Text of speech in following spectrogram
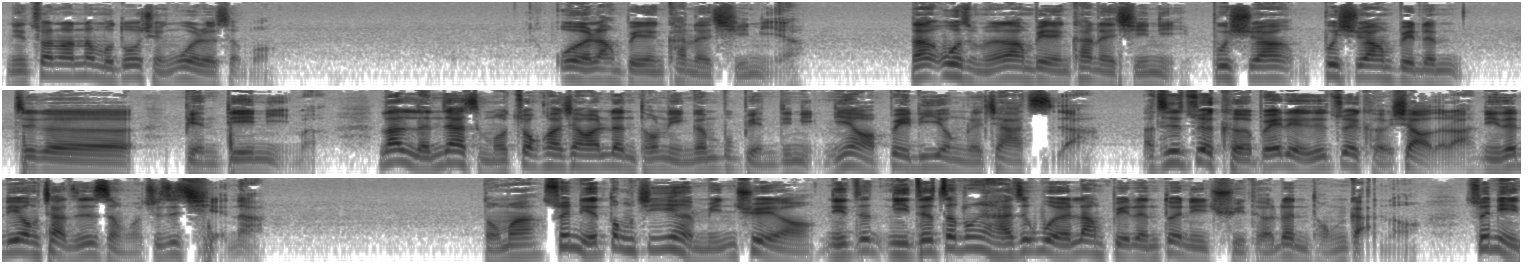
你赚到那么多钱为了什么？为了让别人看得起你啊？那为什么让别人看得起你？不希望不希望别人这个贬低你嘛？那人在什么状况下会认同你跟不贬低你？你要有被利用的价值啊！啊，这是最可悲的，也是最可笑的啦！你的利用价值是什么？就是钱呐！”懂吗？所以你的动机也很明确哦。你的你的这东西还是为了让别人对你取得认同感哦。所以你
